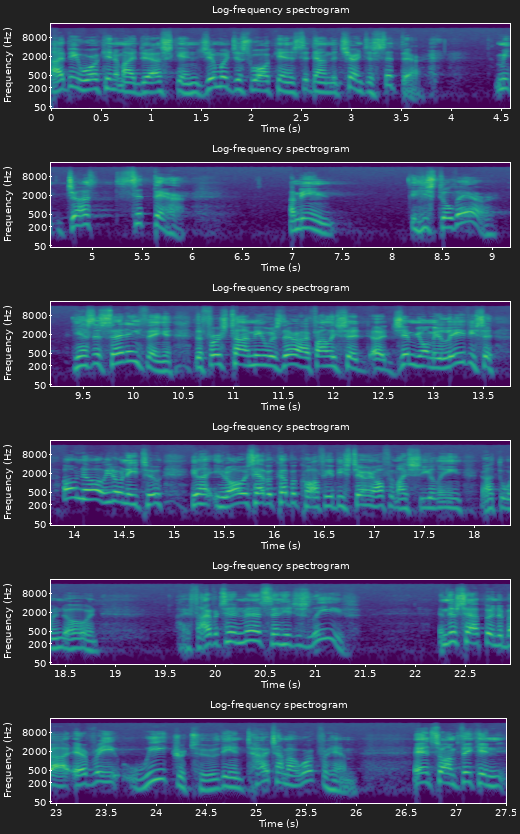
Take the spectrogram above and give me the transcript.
I'd be working at my desk, and Jim would just walk in and sit down in the chair and just sit there. I mean, just sit there. I mean, he's still there. He hasn't said anything. The first time he was there, I finally said, uh, Jim, you want me to leave? He said, Oh, no, you don't need to. He'd always have a cup of coffee. He'd be staring off at my ceiling out the window. And five or 10 minutes, then he'd just leave. And this happened about every week or two, the entire time I worked for him. And so I'm thinking,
